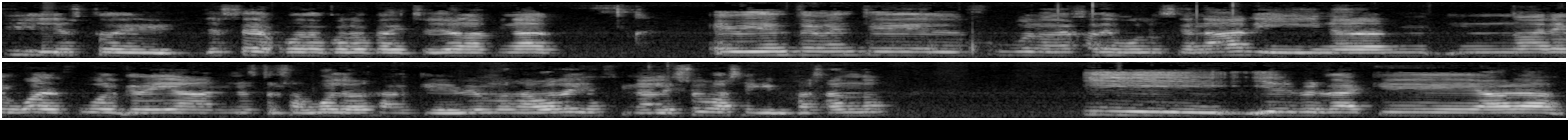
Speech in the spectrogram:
Sí, yo estoy, yo estoy de acuerdo con lo que ha dicho yo. Al final evidentemente el fútbol no deja de evolucionar y no no era igual el fútbol que veían nuestros abuelos al que vemos ahora y al final eso va a seguir pasando. Y, y es verdad que ahora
